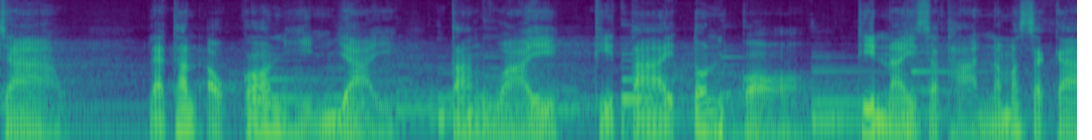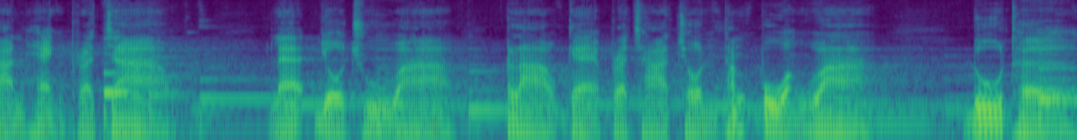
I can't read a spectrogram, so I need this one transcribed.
เจ้า และท่านเอาก้อนหินใหญ่ ตั้งไว้ที่ใต้ต้นก่อที่ในสถานนมัสการแห่งพระเจ้า และโยชูวากล่าวแก่ประชาชนทั้งปวงว่า ดูเถิด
